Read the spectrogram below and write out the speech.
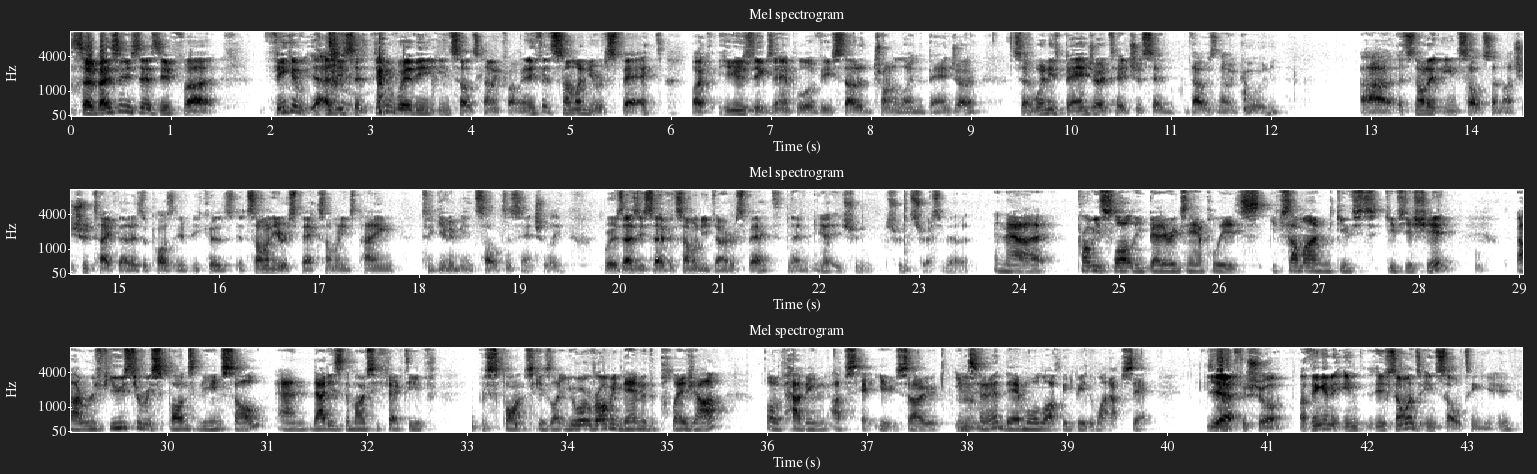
So basically, he says if uh, think of as he said, think of where the insult's coming from, and if it's someone you respect, like he used the example of he started trying to learn the banjo. So when his banjo teacher said that was no good, uh, it's not an insult so much. You should take that as a positive because it's someone you respect, someone he's paying to give him insults essentially. Whereas, as you say, if it's someone you don't respect, then yeah, you shouldn't shouldn't stress about it. And uh, probably a slightly better example is if someone gives gives you shit, uh, refuse to respond to the insult, and that is the most effective response because like you're robbing them of the pleasure of having upset you. So in turn, they're more likely to be the one upset. Yeah, for sure. I think in, in, if someone's insulting you,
